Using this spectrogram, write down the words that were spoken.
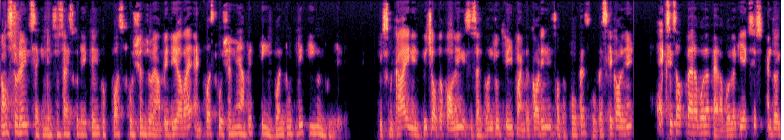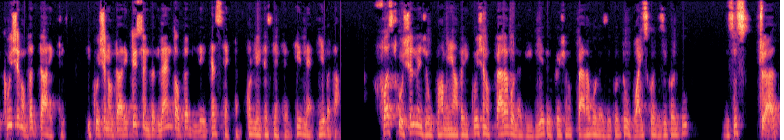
Now student second exercise को देखते हैं तो फ़र्स्ट क्वेश्चन जो यहाँ पे दिया हुआ है एंड फ़र्स्ट क्वेश्चन में यहाँ पे तीन वन टू थ्री तीनों इंक्लूडेड है। इसमें कहा in which of the following exercise one two three find the coordinates of the focus focus के coordinate axis of parabola parabola की axis and the equation of the directrix equation of directrix and the length of the latus rectum और latus rectum की length ये बता first question में जो हमें यहाँ पर इक्वेशन ऑफ़ पैराबोला दी हुई है तो equation of parabola is equal to y square is equal to this is twelve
